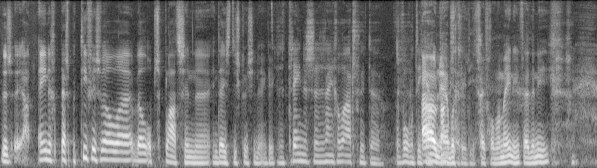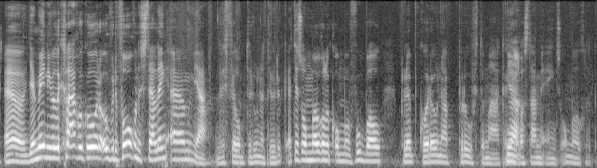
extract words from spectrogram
Dus ja, enig perspectief is wel, uh, wel op zijn plaats in, uh, in deze discussie, denk ik. De trainers uh, zijn gewaarschuwd voor volgend weekend. Oh nee, ik geef gewoon mijn mening, verder niet. je mening wil ik graag ook horen over de volgende stelling. Um, ja, er is veel om te doen natuurlijk. Het is onmogelijk om een voetbalclub corona-proof te maken. Ja. Jij was daarmee eens, onmogelijk.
